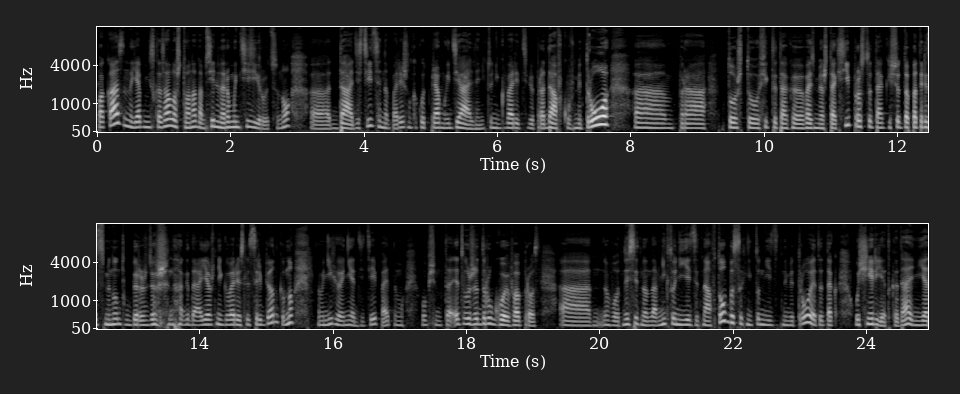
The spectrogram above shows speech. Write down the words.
показана, я бы не сказала, что она там сильно романтизируется, но э, да, действительно, Париж, он какой-то прямо идеальный, никто не говорит тебе про давку в метро, э, про то, что фиг ты так э, возьмешь такси просто так, еще то по 30 минут Uber ждешь иногда. Я уж не говорю, если с ребенком, но у них э, нет детей, поэтому, в общем-то, это уже другой вопрос. А, вот, действительно, там никто не ездит на автобусах, никто не ездит на метро, это так очень редко, да, я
